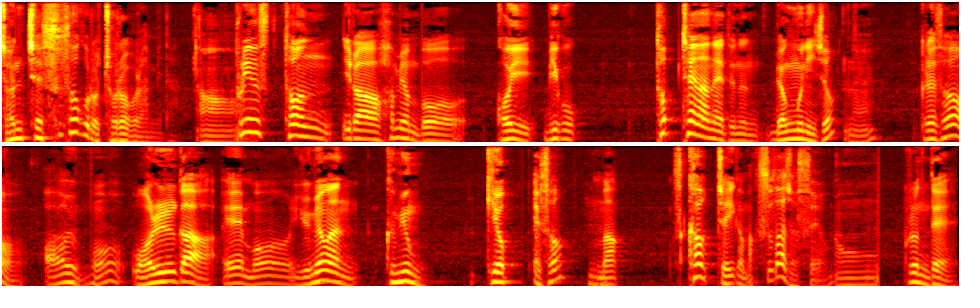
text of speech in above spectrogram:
전체 수석으로 졸업을 합니다. 어. 프린스턴이라 하면 뭐 거의 미국 톱10 안에 드는 명문이죠. 네. 그래서 어유 뭐 월가의 뭐 유명한 금융 기업에서 음. 막 스카우트 제의가 막 쏟아졌어요. 오. 어. 그런데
